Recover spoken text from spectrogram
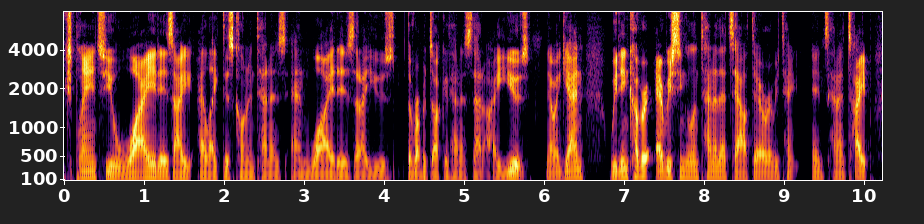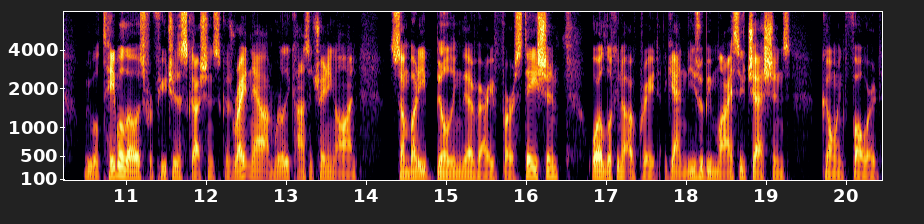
explaining to you why it is I, I like disc cone antennas and why it is that I use the rubber duck antennas that I use. Now, again, we didn't cover every single antenna that's out there or every t- antenna type. We will table those for future discussions because right now I'm really concentrating on somebody building their very first station or looking to upgrade. Again, these would be my suggestions going forward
